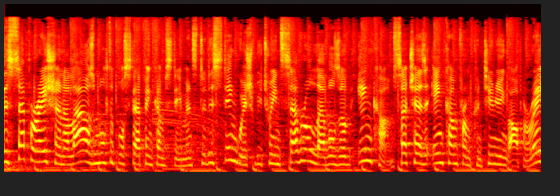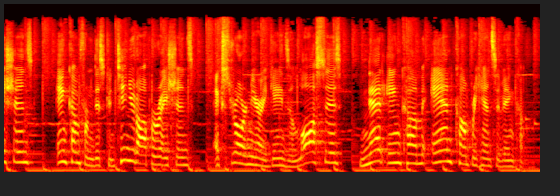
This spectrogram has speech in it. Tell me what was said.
This separation allows multiple step income statements to distinguish between several levels of income, such as income from continuing operations, income from discontinued operations, extraordinary gains and losses, net income, and comprehensive income.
